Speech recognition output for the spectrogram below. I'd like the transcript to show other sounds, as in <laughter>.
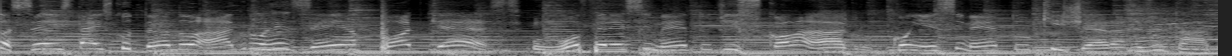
Você está escutando a Agro Resenha Podcast, um oferecimento de Escola Agro, conhecimento que gera resultado.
